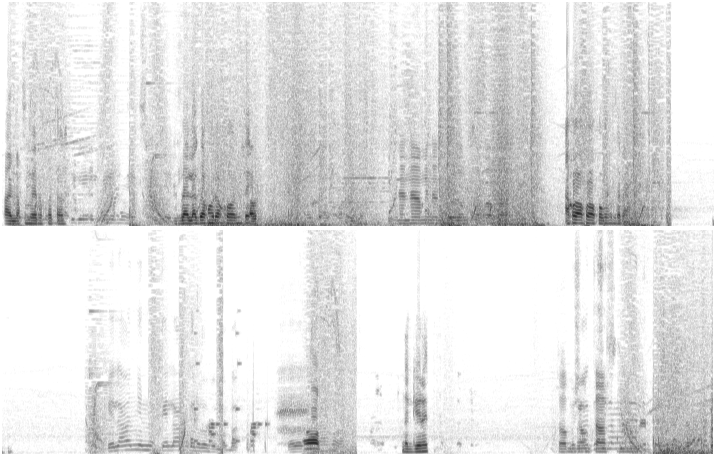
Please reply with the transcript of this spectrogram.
Alak, meron pa tayo. Naglalag ako ng konti. Tignan namin ang tulong sa baba. Ako, ako, ako, punta na. Kailangan nyo, na- kailangan ba bumaba? Oo. ah. Nag-unit. Sobrang Masyado taas silang na.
